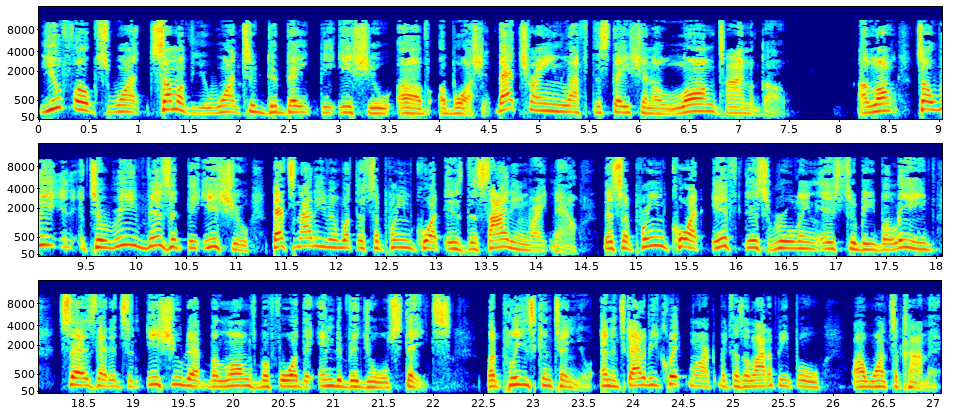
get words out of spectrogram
You folks want, some of you want to debate the issue of abortion. That train left the station a long time ago. A long, so we, to revisit the issue, that's not even what the Supreme Court is deciding right now. The Supreme Court, if this ruling is to be believed, says that it's an issue that belongs before the individual states. But please continue. And it's got to be quick, Mark, because a lot of people uh, want to comment.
